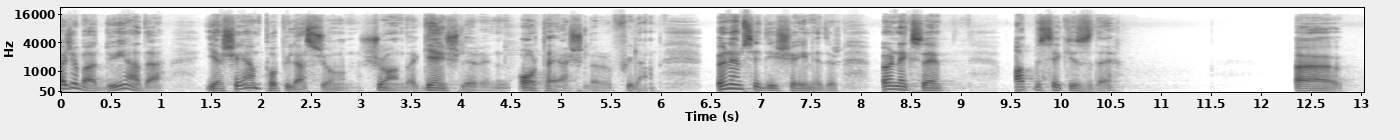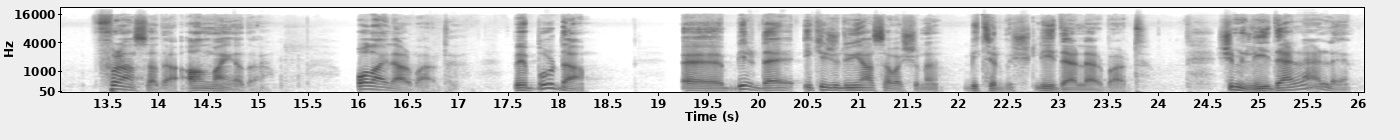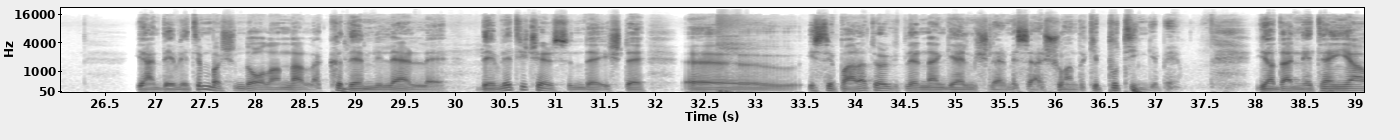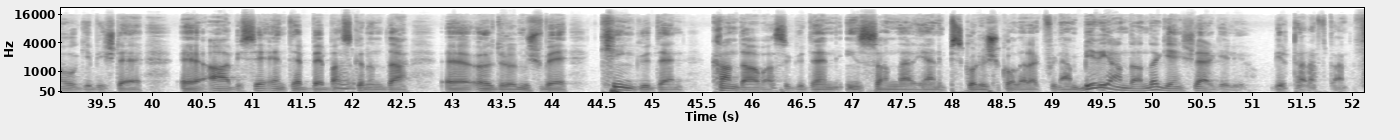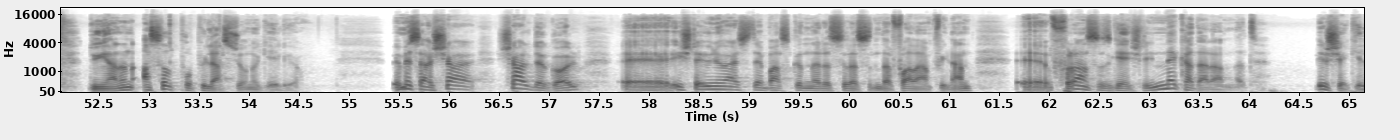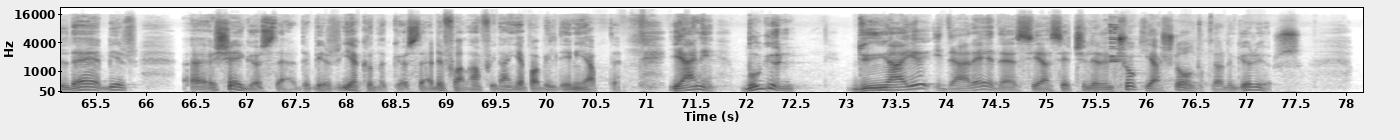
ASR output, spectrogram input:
Acaba dünyada yaşayan popülasyonun şu anda gençlerin, orta yaşlıların filan önemsediği şey nedir? Örnekse 68'de e, Fransa'da, Almanya'da olaylar vardı. Ve burada e, bir de İkinci Dünya Savaşı'nı bitirmiş liderler vardı. Şimdi liderlerle yani devletin başında olanlarla, kıdemlilerle, devlet içerisinde işte e, istihbarat örgütlerinden gelmişler mesela şu andaki Putin gibi ya da Netanyahu gibi işte e, abisi Entebbe baskınında e, öldürülmüş ve kin güden, kan davası güden insanlar yani psikolojik olarak filan. Bir yandan da gençler geliyor bir taraftan. Dünyanın asıl popülasyonu geliyor. Ve mesela Charles, de Gaulle e, işte üniversite baskınları sırasında falan filan e, Fransız gençliğini ne kadar anladı? Bir şekilde bir e, şey gösterdi, bir yakınlık gösterdi falan filan yapabildiğini yaptı. Yani bugün dünyayı idare eden siyasetçilerin çok yaşlı olduklarını görüyoruz.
